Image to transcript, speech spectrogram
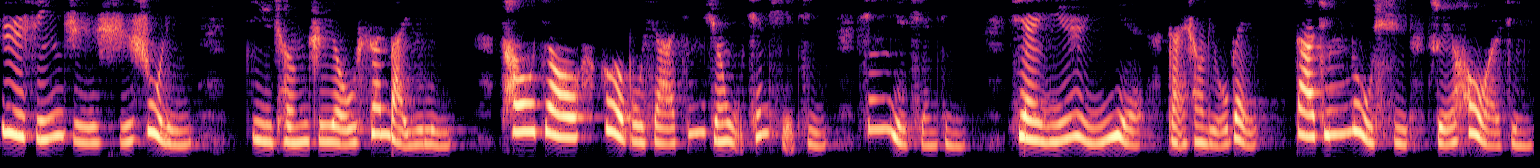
日行只十数里，计程只有三百余里。操教各部下精选五千铁骑，星夜前进，现一日一夜赶上刘备，大军陆续随后而进。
